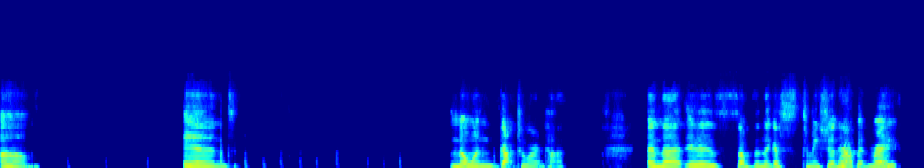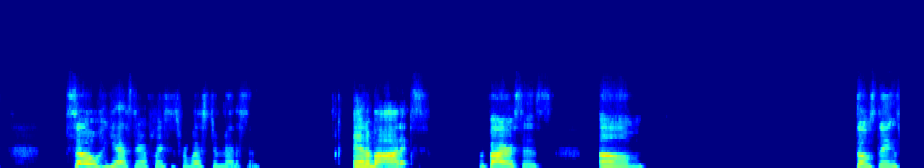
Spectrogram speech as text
Um, and no one got to her in time. And that is something that guess to me shouldn't happen, right? So, yes, there are places for Western medicine. Antibiotics, viruses, um, those things,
